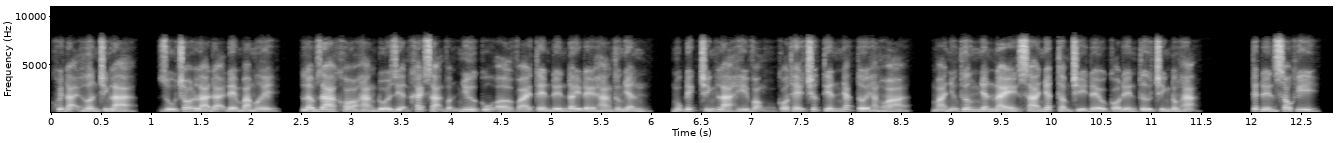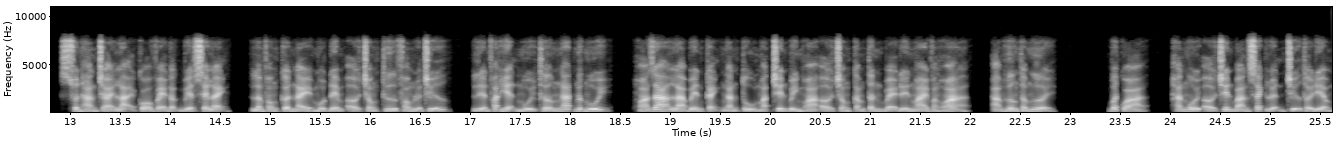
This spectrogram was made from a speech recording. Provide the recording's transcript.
khuyết đại hơn chính là, dù cho là đại đêm 30, Lâm gia kho hàng đối diện khách sạn vẫn như cũ ở vài tên đến đây để hàng thương nhân, mục đích chính là hy vọng có thể trước tiên nhắc tới hàng hóa, mà những thương nhân này xa nhất thậm chí đều có đến từ chính Đông Hạ. Tết đến sau khi, Xuân Hàn trái lại có vẻ đặc biệt xe lạnh, Lâm Phong cẩn này một đêm ở trong thư phòng luyện chữ, liền phát hiện mùi thơm ngát nước mũi, hóa ra là bên cạnh ngăn tủ mặt trên bình hoa ở trong cắm tân bẻ đến mai vàng hoa, ám hương thấm người. Bất quá, hắn ngồi ở trên bàn sách luyện chữ thời điểm,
